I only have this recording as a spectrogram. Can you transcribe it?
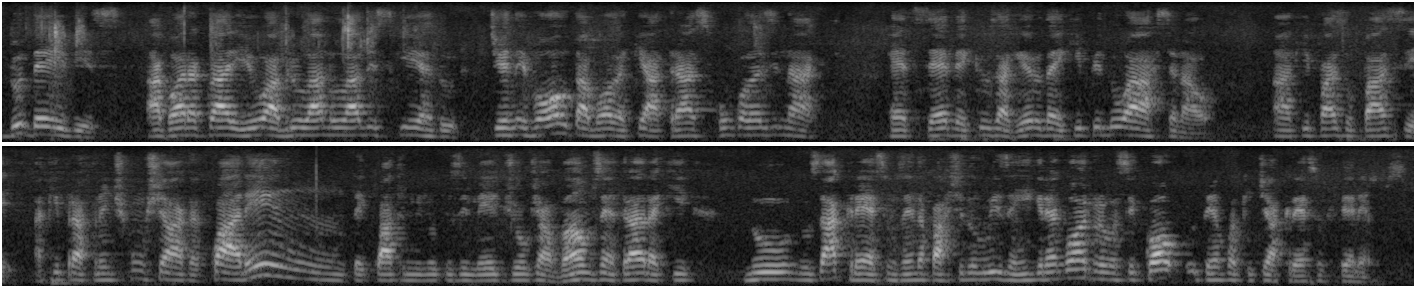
do Davis. Agora clareou, abriu lá no lado esquerdo. Tierney volta a bola aqui atrás com Kolasinac. Recebe aqui o zagueiro da equipe do Arsenal. Aqui faz o passe aqui para frente com o Chaka. 44 minutos e meio de jogo. Já vamos entrar aqui no, nos acréscimos ainda a partida Luiz Henrique Gregório. Para você, qual o tempo aqui de acréscimo que teremos?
